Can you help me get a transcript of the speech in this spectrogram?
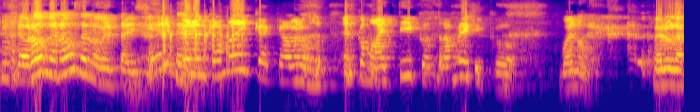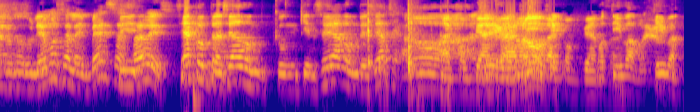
pues cabrón, ganamos al 97. Pero en Jamaica, cabrón. Es como Haití contra México. Bueno, pero la cruzazuleamos a la inversa, Sí, ¿sabes? Sea contra sea, don- con quien sea, donde sea, se ganó. La confianza, se ganó, ¿no? La sí. confianza. Motiva, motiva.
